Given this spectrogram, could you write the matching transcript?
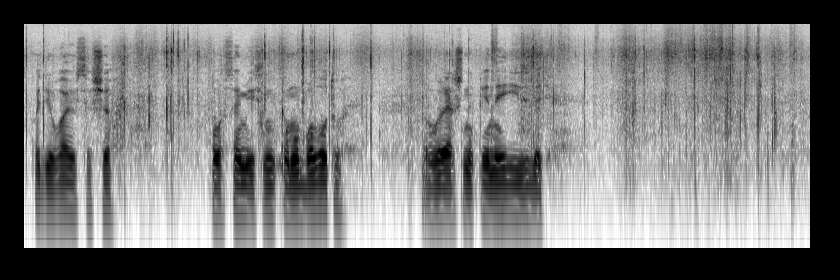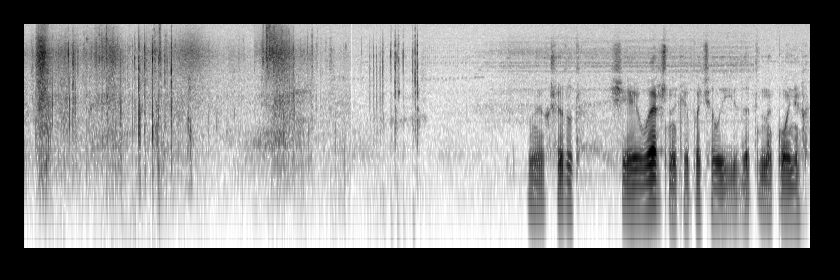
Сподіваюся, що по самісінькому болоту вершники не їздять. Ну, Якщо тут ще й вершники почали їздити на конях,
